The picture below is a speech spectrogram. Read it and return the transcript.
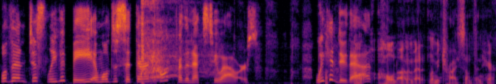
Well, then just leave it be, and we'll just sit there and talk for the next two hours. We can do oh, that. Oh, hold on a minute. Let me try something here.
